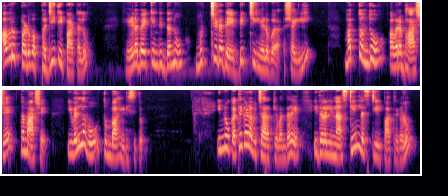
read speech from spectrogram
ಅವರು ಪಡುವ ಫಜೀತಿ ಪಾಟಲು ಹೇಳಬೇಕೆಂದಿದ್ದನ್ನು ಮುಚ್ಚಿಡದೆ ಬಿಚ್ಚಿ ಹೇಳುವ ಶೈಲಿ, ಮತ್ತೊಂದು ಅವರ ಭಾಷೆ, ತಮಾಷೆ, ಇವೆಲ್ಲವೂ ತುಂಬ ಹಿಡಿಸಿತು. ಇನ್ನು ಕಥೆಗಳ ವಿಚಾರಕ್ಕೆ ಬಂದರೆ ಇದರಲ್ಲಿನ ಸ್ಟೇನ್ಲೆಸ್ ಸ್ಟೀಲ್ ಪಾತ್ರೆಗಳು,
